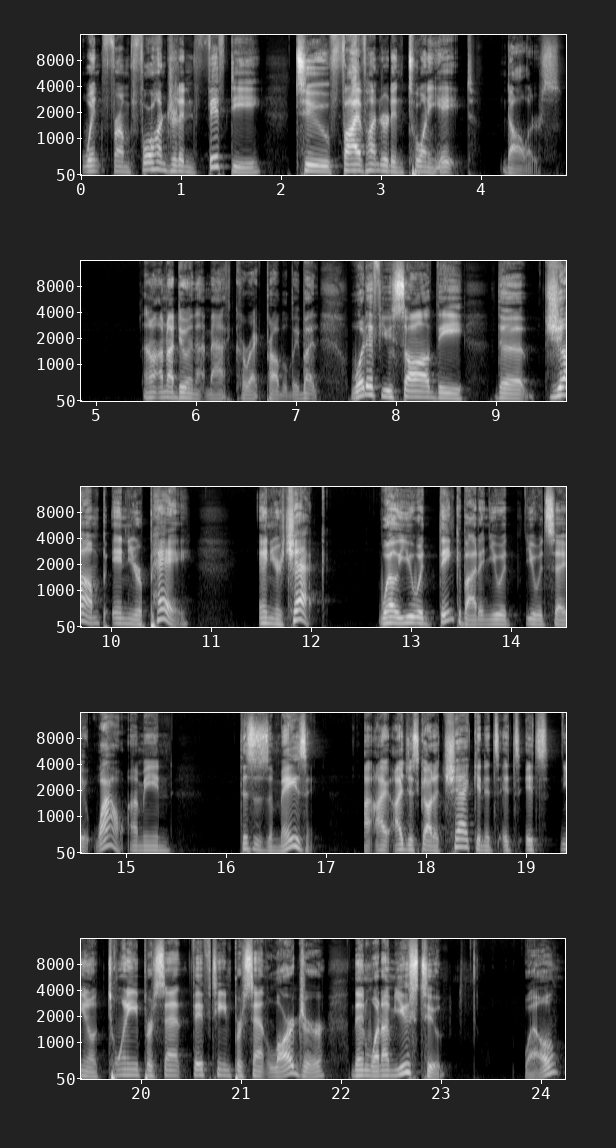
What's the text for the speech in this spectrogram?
went from 450 to $528? I'm not doing that math correct probably, but what if you saw the the jump in your pay in your check? Well, you would think about it and you would you would say, "Wow, I mean, this is amazing." I, I just got a check and it's it's it's you know 20%, 15% larger than what I'm used to. Well,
